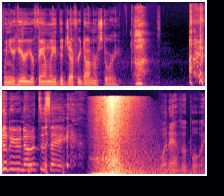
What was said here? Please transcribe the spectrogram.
When You Hear Your Family, the Jeffrey Dahmer story. I don't even know what to say. Whatever, boy.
